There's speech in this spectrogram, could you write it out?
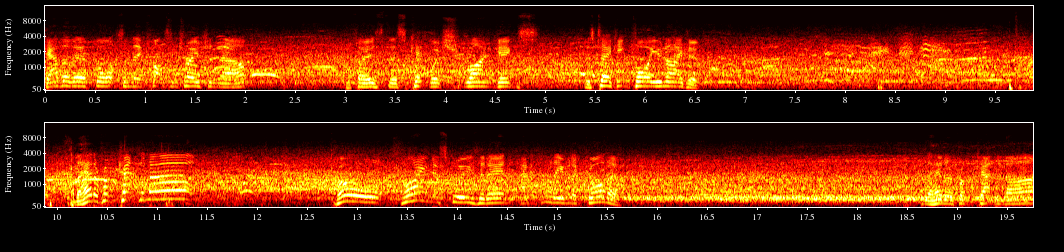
gather their thoughts and their concentration now to face this kick which Ryan Giggs is taking for United. And the header from Cantona! Cole trying to squeeze it in, and it's not even a corner. The header from Cantona,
